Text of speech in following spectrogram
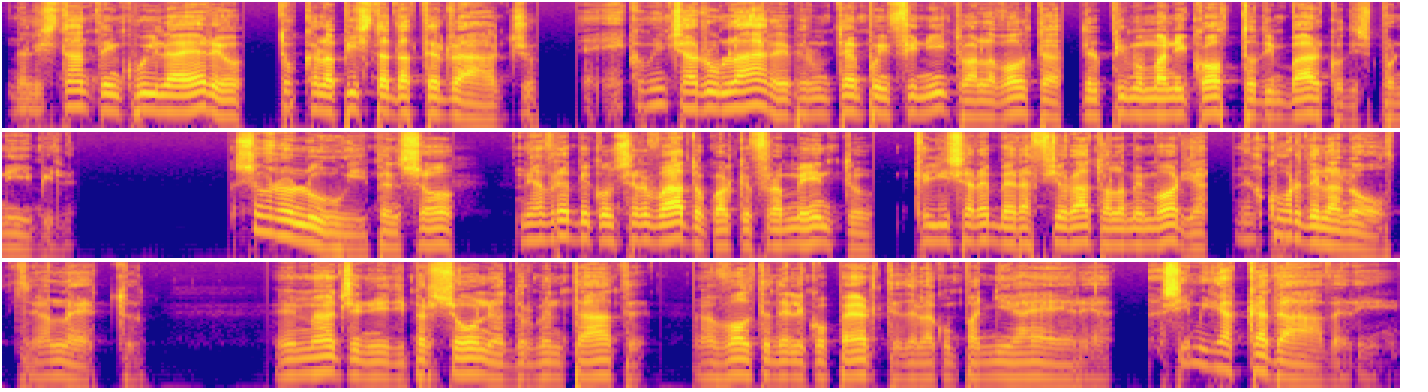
nell'istante in cui l'aereo tocca la pista d'atterraggio e comincia a rullare per un tempo infinito alla volta del primo manicotto d'imbarco disponibile. Solo lui, pensò, ne avrebbe conservato qualche frammento che gli sarebbe raffiorato alla memoria nel cuore della notte, a letto. Immagini di persone addormentate, avvolte nelle coperte della compagnia aerea, simili a cadaveri.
